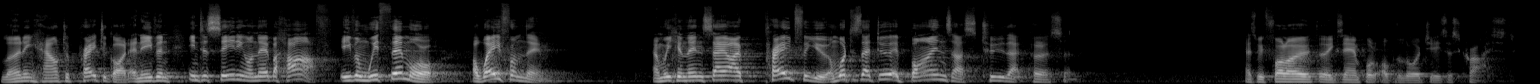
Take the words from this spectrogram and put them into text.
learning how to pray to God and even interceding on their behalf, even with them or away from them. And we can then say, I prayed for you. And what does that do? It binds us to that person as we follow the example of the Lord Jesus Christ.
